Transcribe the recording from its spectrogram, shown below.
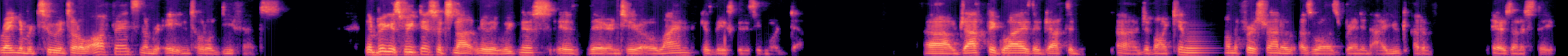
Ranked number two in total offense, number eight in total defense. Their biggest weakness, which is not really a weakness, is their interior O line because basically they see more depth. Uh, draft pick wise, they drafted uh, Javon Kinlaw on the first round, as well as Brandon Aiyuk out of Arizona State.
